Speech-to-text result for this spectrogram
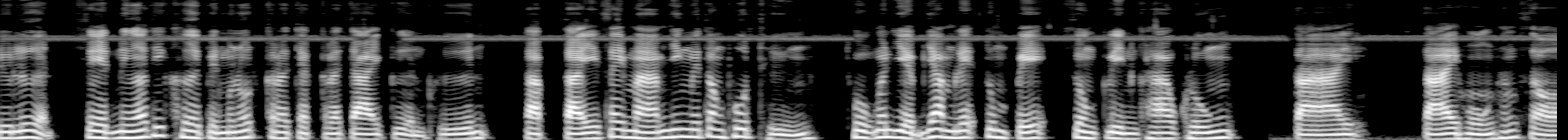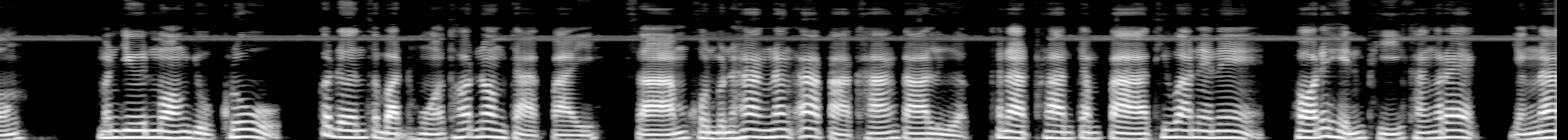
ด้วยเลือด เศษเนื้อที่เคยเป็นมนุษย์กระจัดกระจายเกลื่อนพื้น ตับไตไส้ม้ามยิ่งไม่ต้องพูดถึง ถูกมันเหยียบย่ำเละตุ้มเป๊ะส่งกลิ่นคลาวคลุ้ง ตาย ตายโหงทั้งสอง มันยืนมองอยู่ครู่ ก็เดินสะบัดหัวทอดน่องจากไปสามคนบนห้างนั่งอ้าปากค้างตาเหลือก ขนาดพรานจำปาที่ว่าแน่ๆ พอได้เห็นผีครั้งแรก อย่างหน้า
